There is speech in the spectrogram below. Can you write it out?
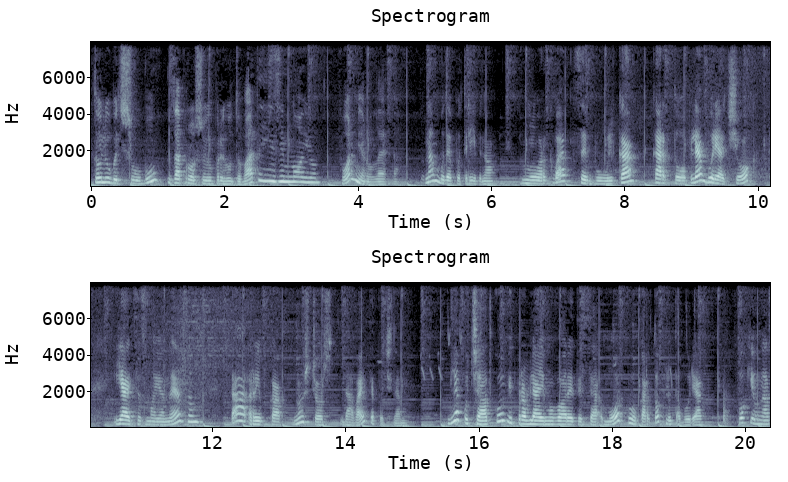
Хто любить шубу, запрошую приготувати її зі мною в формі рулета. Нам буде потрібно морква, цибулька, картопля, бурячок, яйця з майонезом та рибка. Ну що ж, давайте почнемо. Для початку відправляємо варитися моркву, картоплю та буряк. Поки в нас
